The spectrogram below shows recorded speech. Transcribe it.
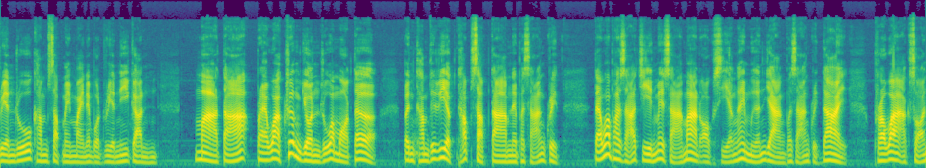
เรียนรู้คำศัพท์ใหม่ๆ ในบทเรียนนี้กัน มาตาแปลว่าเครื่องยนต์หรือว่ามอเตอร์ เป็นคำที่เรียกทับศัพท์ตามในภาษาอังกฤษ แต่ว่าภาษาจีนไม่สามารถออกเสียงให้เหมือนอย่างภาษาอังกฤษได้ เพราะว่าอักษร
